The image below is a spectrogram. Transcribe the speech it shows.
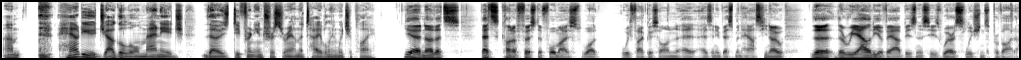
Um, how do you juggle or manage those different interests around the table in which you play? Yeah, no, that's that's kind of first and foremost what we focus on as an investment house. You know, the the reality of our business is we're a solutions provider,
